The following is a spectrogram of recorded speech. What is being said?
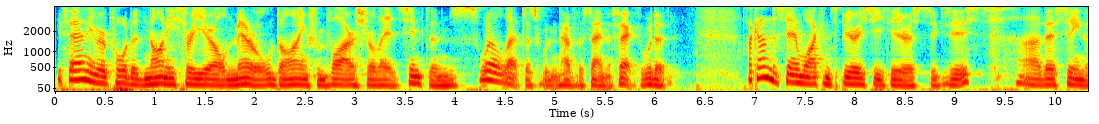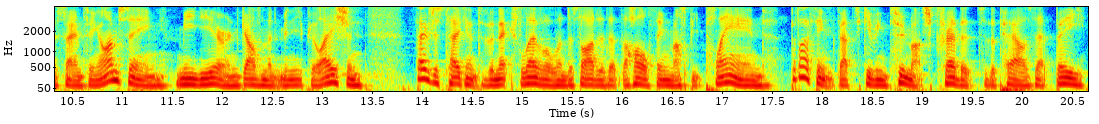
If they only reported 93-year-old Merrill dying from virus-related symptoms, well that just wouldn't have the same effect, would it? I can understand why conspiracy theorists exist. Uh, they're seeing the same thing I'm seeing – media and government manipulation. They've just taken it to the next level and decided that the whole thing must be planned, but I think that's giving too much credit to the powers that be.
